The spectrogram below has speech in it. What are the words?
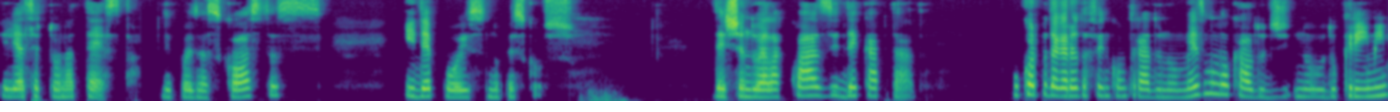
ele acertou na testa, depois nas costas e depois no pescoço, deixando ela quase decapitada. O corpo da garota foi encontrado no mesmo local do, no, do crime,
